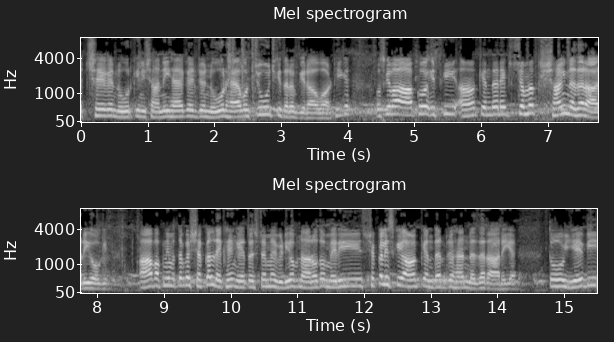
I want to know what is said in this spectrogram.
अच्छे नूर की निशानी है कि जो नूर है वो चूंज की तरफ़ गिरा हुआ, ठीक है? उसके बाद आपको इसकी आँख के अंदर एक चमक शाइन नज़र आ रही होगी। आप अपनी मतलब कि शक्ल देखेंगे तो इस टाइम मैं वीडियो बना रहा हूँ तो मेरी शक्ल इसकी आँख के अंदर जो है नज़र आ रही है। तो ये भी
